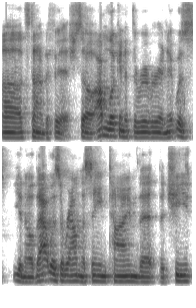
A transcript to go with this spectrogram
uh, it's time to fish. So I'm looking at the river, and it was, you know, that was around the same time that the cheese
